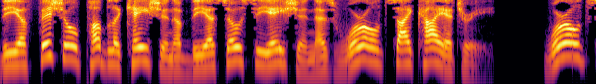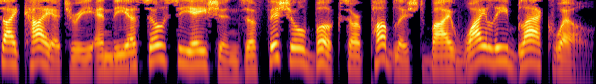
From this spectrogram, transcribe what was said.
The official publication of the association is World Psychiatry. World Psychiatry and the association's official books are published by Wiley-Blackwell.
